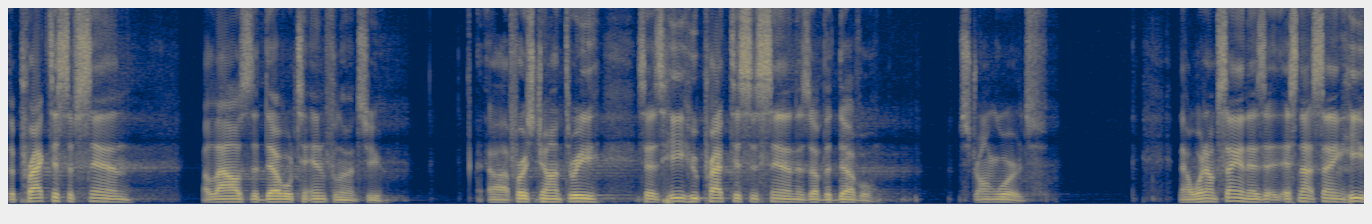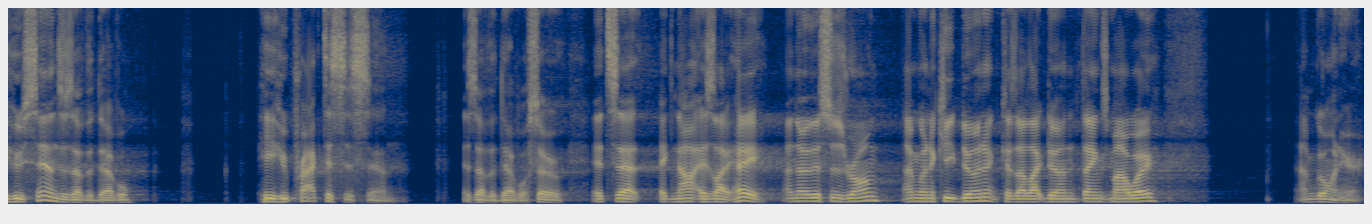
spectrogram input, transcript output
The practice of sin allows the devil to influence you. Uh, 1 John 3 says, He who practices sin is of the devil. Strong words. Now, what I'm saying is, it's not saying he who sins is of the devil. He who practices sin is of the devil. So it's that is like, hey, I know this is wrong. I'm going to keep doing it because I like doing things my way. I'm going here.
